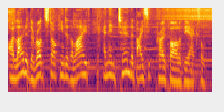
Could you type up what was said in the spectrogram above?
I loaded the rod stock into the lathe and then turned the basic profile of the axle.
